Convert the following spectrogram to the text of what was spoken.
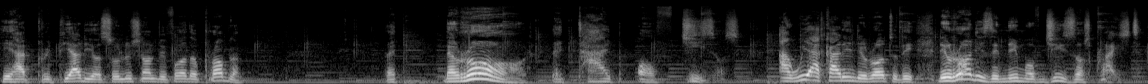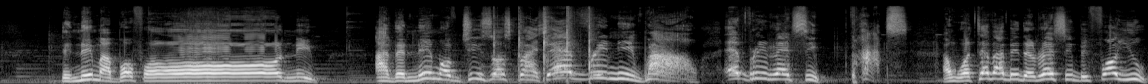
He had prepared your solution before the problem. The, the rod, the type of Jesus. And we are carrying the rod today. The rod is the name of Jesus Christ. The name above all name. At the name of Jesus Christ, every knee bow, every Red Sea parts and whatever be the Red Sea before you,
